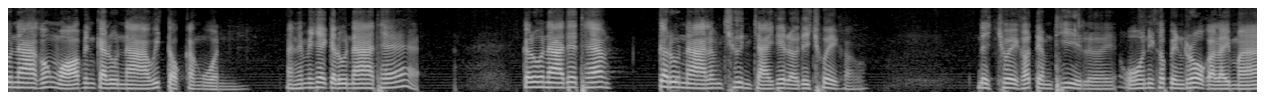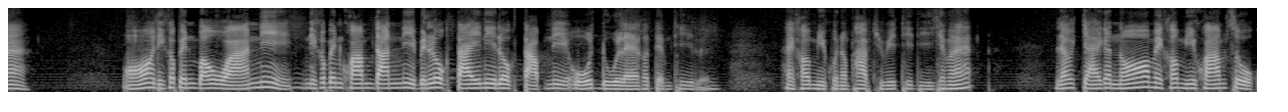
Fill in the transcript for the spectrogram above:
รุณาของหมอเป็นกรุณาวิตกกังวล อันนี้ไม่ใช่กรุณาแท้ กรุณาแท้ๆกรุณาแล้วมันชื่นใจที่เราได้ช่วยเขา ได้ช่วยเขาเต็มที่เลย โอ้นี่เขาเป็นโรคอะไรมาอ๋อ นี่เขาเป็นเบาหวานนี่ นี่เขาเป็นความดันนี่ เป็นโรคไตนี่ โรคตับนี่ โอ้ ดูแลเขาเต็มที่เลย ให้เขามีคุณภาพชีวิตที่ดีใช่ไหม แล้วใจก็น้อมให้เขามีความสุข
